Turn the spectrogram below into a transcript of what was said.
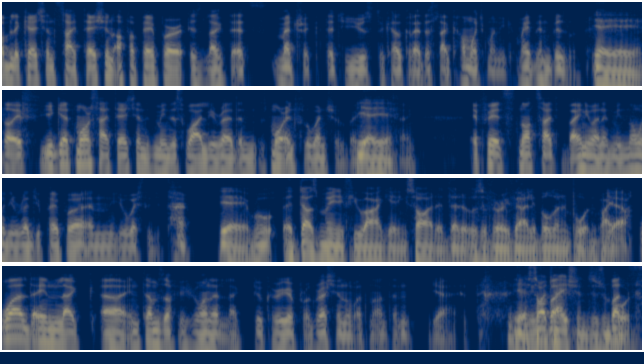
publication, citation of a paper is like that's metric that you use to calculate. It's like how much money you made in business. Yeah, yeah, yeah. So if you get more citation, it means it's widely read and it's more influential. Basically, Yeah, yeah. Saying. If it's not cited by anyone, it means nobody read your paper and you wasted your time. Yeah, well, it does mean if you are getting cited that it was a very valuable and important paper. Yeah. Well, in like uh, in terms of if you want to like do career progression and whatnot, then yeah. It, Yeah, but- citations is important. But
